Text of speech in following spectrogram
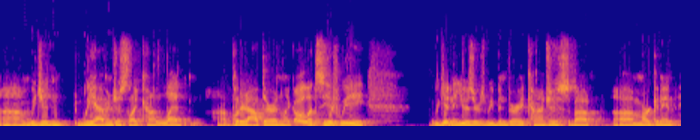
Um, we didn't we haven't just like kind of let uh, put it out there and like oh let's see if we we get into users. We've been very conscious about uh, marketing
